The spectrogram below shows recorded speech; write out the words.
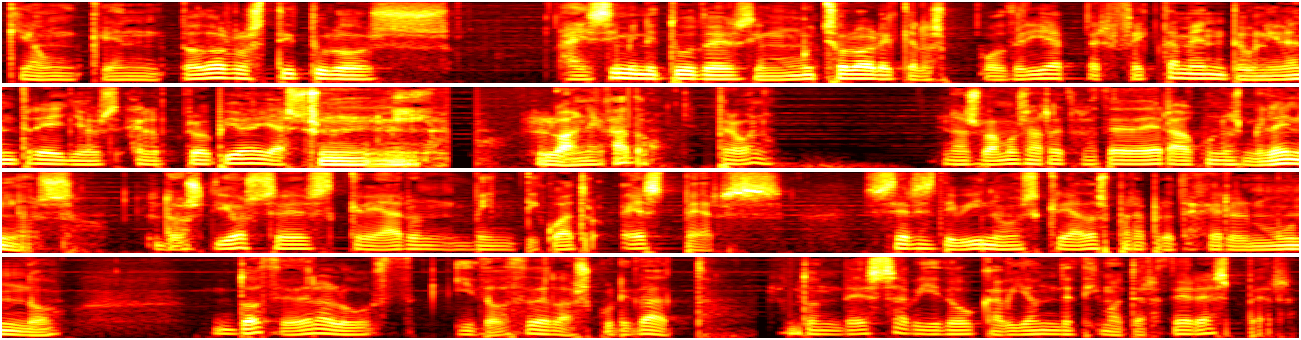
que aunque en todos los títulos hay similitudes y mucho lore que los podría perfectamente unir entre ellos, el propio Yasumi lo ha negado. Pero bueno, nos vamos a retroceder algunos milenios. Los dioses crearon 24 espers, seres divinos creados para proteger el mundo, 12 de la luz y 12 de la oscuridad, donde es sabido que había un decimotercer esper,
